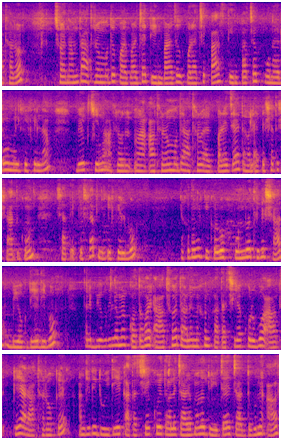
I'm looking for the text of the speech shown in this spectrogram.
আঠারো। ছয় নামটা আঠারোর মধ্যে কয়বার যায়? তিনবার যায়, উপর আছে পাঁচ। তিন পাঁচা পনেরো লিখে ফেললাম। বিয়োগ চিহ্ন আঠারো আঠারোর মধ্যে আঠারো একবারে যায়। তাহলে একের সাথে সাত গুণ, সাত একের সাত লিখে ফেলব। এখন আমি কী করব? পনেরো থেকে সাত বিয়োগ দিয়ে দিব। তাহলে বিয়োগ দিলে আমার কত হয়? আট হয়। তাহলে আমি এখন কাটাছিড়া করব আটকে আর আঠারোকে। আমি যদি দুই দিয়ে কাটাছিড়া করি, তাহলে চারের মধ্যে দুই যায়, চার দুগুণে আট,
